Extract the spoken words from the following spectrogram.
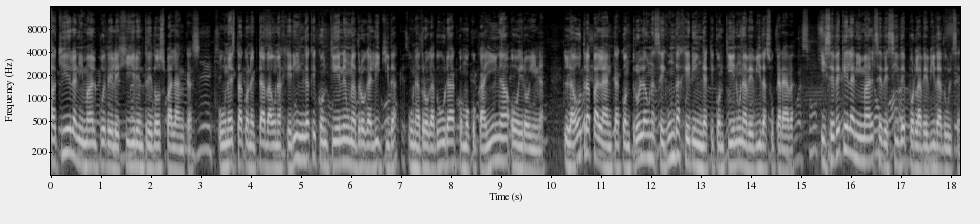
Aquí el animal puede elegir entre dos palancas. Una está conectada a una jeringa que contiene una droga líquida, una droga dura como cocaína o heroína. La otra palanca controla una segunda jeringa que contiene una bebida azucarada y se ve que el animal se decide por la bebida dulce.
